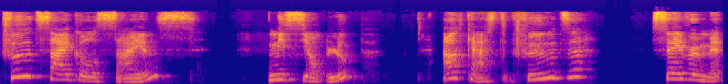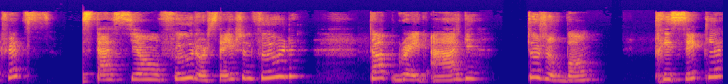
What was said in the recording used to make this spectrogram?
Food Cycle Science, Mission Loop, Outcast Foods, Savor Metrics, Station Food or Station Food, Top Grade Ag, Toujours Bon, Tricycle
